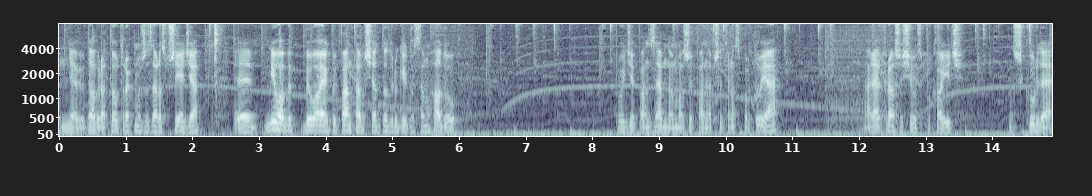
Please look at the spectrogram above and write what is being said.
Nie wiem, dobra, tow truck może zaraz przyjedzie. E, miło by było, jakby pan tam wsiadł do drugiego samochodu. Pójdzie pan ze mną, może pana przetransportuje. No ale proszę się uspokoić. No kurde.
